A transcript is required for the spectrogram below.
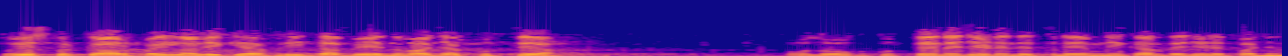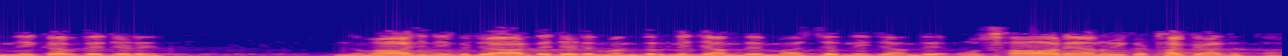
ਤੋ ਇਸ ਪ੍ਰਕਾਰ ਪਹਿਲਾਂ ਵੀ ਕਿਹਾ, ਫਰੀਦਾ ਬੇਨਵਾਜਾ ਕੁੱਤਿਆ। ਉਹ ਲੋਕ ਕੁੱਤੇ ਨੇ ਜਿਹੜੇ ਨਿਤਨੇਮ ਨਹੀਂ ਕਰਦੇ, ਜਿਹੜੇ ਭਜਨ ਨਹੀਂ ਕਰਦੇ, ਜਿਹੜੇ ਨਮਾਜ਼ ਨਹੀਂ ਗੁਜ਼ਾਰਦੇ, ਜਿਹੜੇ ਮੰਦਰ ਨਹੀਂ ਜਾਂਦੇ, ਮਸਜਿਦ ਨਹੀਂ ਜਾਂਦੇ, ਉਹ ਸਾਰਿਆਂ ਨੂੰ ਇਕੱਠਾ ਕਹਿ ਦਿੱਤਾ।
